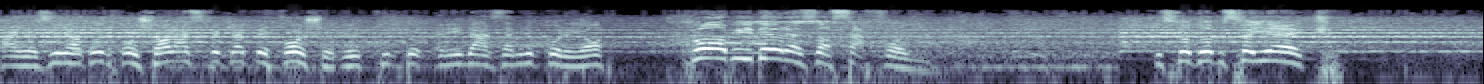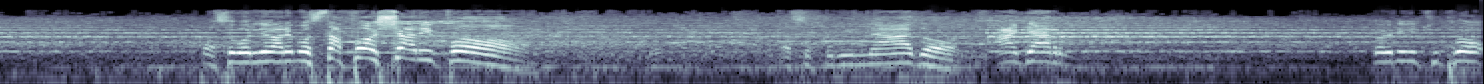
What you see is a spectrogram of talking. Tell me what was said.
فیاضی نکنید خوشحال است فکر دفاع شده. یعنی در زمین کره خوابیده رضا صفایی. 22 21 پاس بریده برای مصطفی شریفا. پاس خوبی نداد. اگر ببینیم این توپ رو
